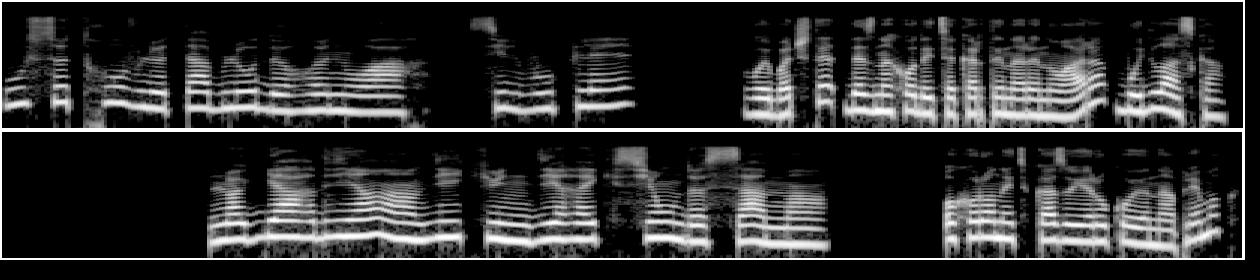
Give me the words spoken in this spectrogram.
où se trouve le tableau de Renoir, s'il vous plaît? Вибачте, де знаходиться картина Ренуара, будь ласка. Le gardien indique une direction de sa main. Охоронець вказує рукою напрямок.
